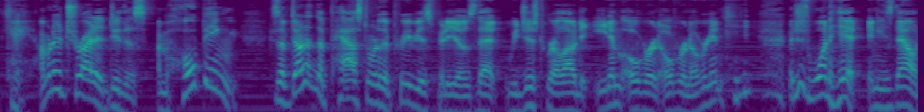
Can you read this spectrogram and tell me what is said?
okay. I'm going to try to do this. I'm hoping because I've done it in the past in one of the previous videos that we just were allowed to eat him over and over and over again. just one hit and he's down.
